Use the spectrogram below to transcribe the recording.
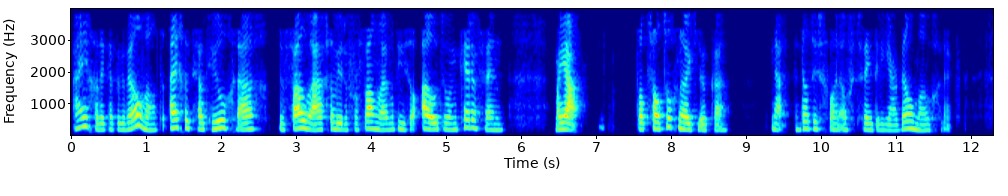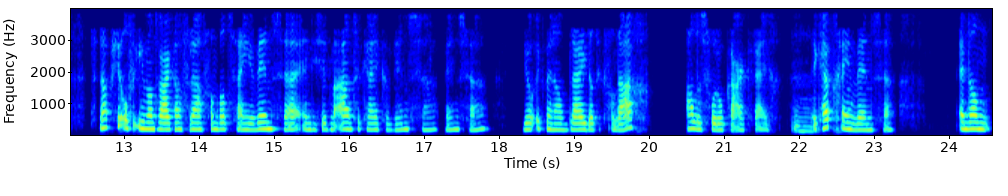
eigenlijk heb ik wel wat. Eigenlijk zou ik heel graag de vouwwagen willen vervangen, want die is al oud door een caravan. Maar ja, dat zal toch nooit lukken. Nou, dat is gewoon over twee, drie jaar wel mogelijk. Snap je? Of iemand waar ik aan vraag van wat zijn je wensen? En die zit me aan te kijken, wensen, wensen. Joh, ik ben al blij dat ik vandaag alles voor elkaar krijg. Mhm. Ik heb geen wensen. En dan,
